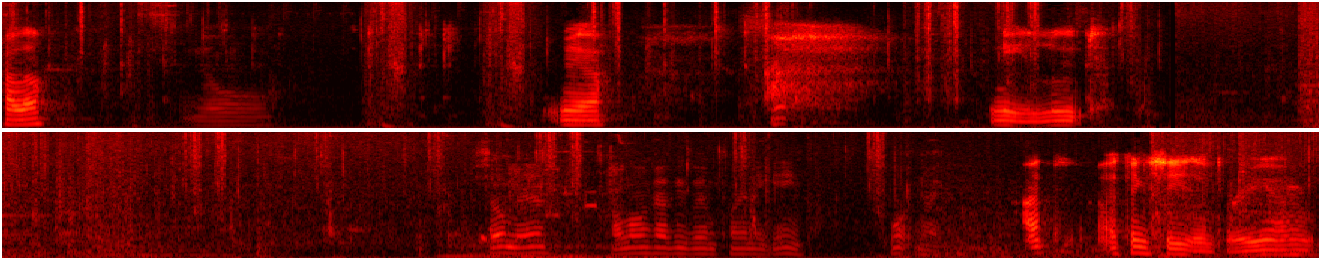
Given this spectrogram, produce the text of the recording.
Hello? Yo. Yeah. Need loot. So man, how long have you been playing the game? Fortnite. I th I think season three. I don't.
